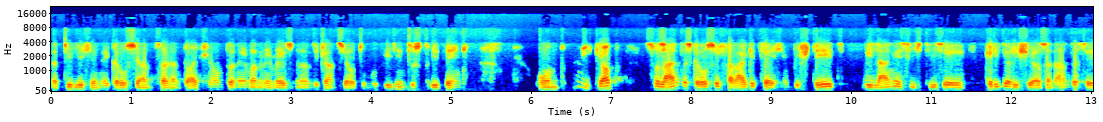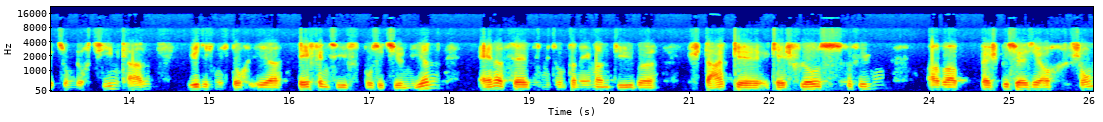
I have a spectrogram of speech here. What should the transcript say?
natürlich eine große Anzahl an deutschen Unternehmen, wenn man jetzt nur an die ganze Automobilindustrie denkt. Und ich glaube, solange das große Fragezeichen besteht, wie lange sich diese kriegerische Auseinandersetzung noch ziehen kann, würde ich mich doch eher defensiv positionieren. Einerseits mit Unternehmen, die über starke Cashflows verfügen, aber beispielsweise auch schon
